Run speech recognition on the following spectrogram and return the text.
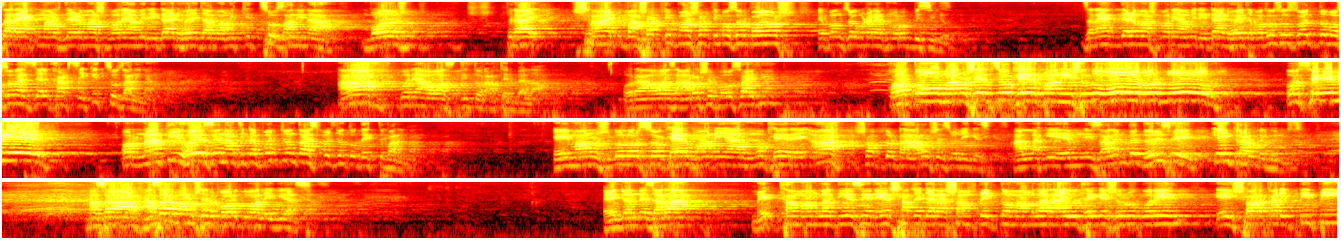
স্যার এক মাস, দেড় মাস পরে আমি রিটায়ার্ড হয়ে যাব, আমি কিচ্ছু জানি না। বয়স প্রায় ষাট, বাষট্টি, পঁয়ষট্টি বছর বয়স, এ পঞ্চগড়ের এক মুরব্বী ছিল। যারা এক দেড় মাস পরে আমি রিটায়ার্ড হয়ে যাব, অথচ চোদ্দ বছর আজ জেল খাটছি, কিচ্ছু জানি না। আহ, করে আওয়াজ দিত রাতের বেলা। ওরা আওয়াজ আরও সে পৌঁছায়নি। কত মানুষের চোখের পানি, শুধু ওর ওর বোর ওর ছেলে মেয়ের। ওর নাতি হয়েছে, নাতিটা পর্যন্ত, আজ পর্যন্ত দেখতে পারে না এই মানুষগুলোর চোখের পানি আর মুখের এই আহ শব্দটা আরও সে চলে গেছে। আল্লাহ কি এমনি জালেমদের ধরেছে? এই কারণে ধরেছে। হাজার হাজার মানুষের বরদোয়া লেগে আছে। এই জন্য যারা মিথ্যা মামলা দিয়েছেন, এর সাথে যারা সম্পৃক্ত মামলার আয়ু থেকে শুরু করে এই সরকারি পিপি,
